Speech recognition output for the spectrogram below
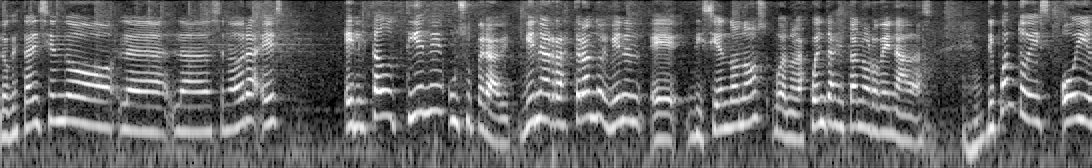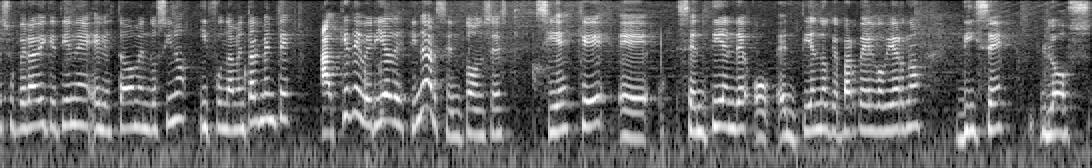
Lo que está diciendo la, senadora es el Estado tiene un superávit, viene arrastrando y vienen eh, diciéndonos, bueno, las cuentas están ordenadas. ¿De cuánto es hoy el superávit que tiene el Estado mendocino y fundamentalmente a qué debería destinarse entonces si es que eh, se entiende o entiendo que parte del gobierno dice los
